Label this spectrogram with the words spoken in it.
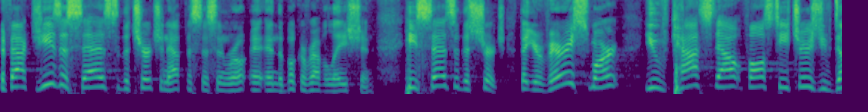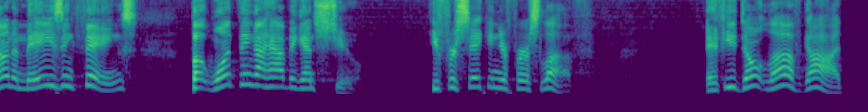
In fact, Jesus says to the church in Ephesus in, in, the book of Revelation, He says to this church that you're very smart, you've cast out false teachers, you've done amazing things, but one thing I have against you you've forsaken your first love. If you don't love God,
